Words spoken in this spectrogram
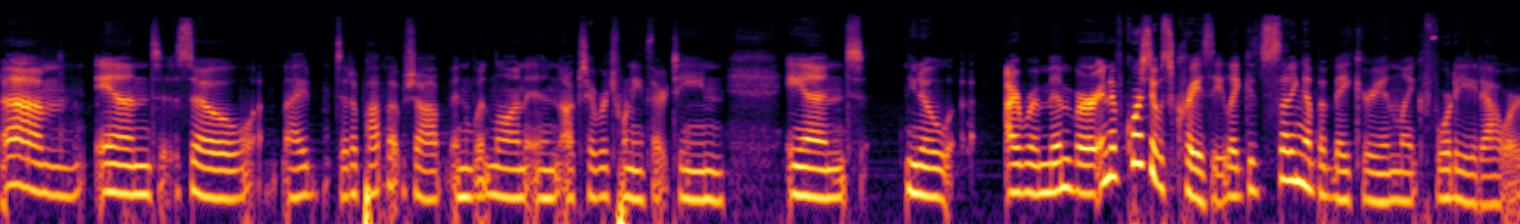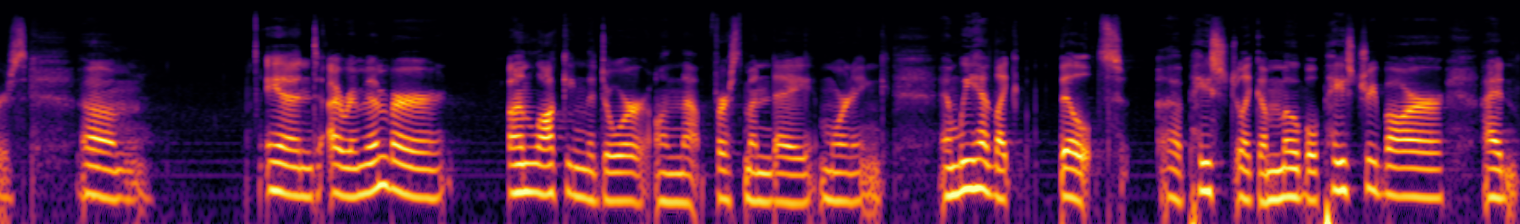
Um, and so I did a pop-up shop in Woodlawn in October, 2013. And, you know, I remember, and of course it was crazy. Like it's setting up a bakery in like 48 hours. Um, and I remember unlocking the door on that first Monday morning, and we had like built a pastry, like a mobile pastry bar. I had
